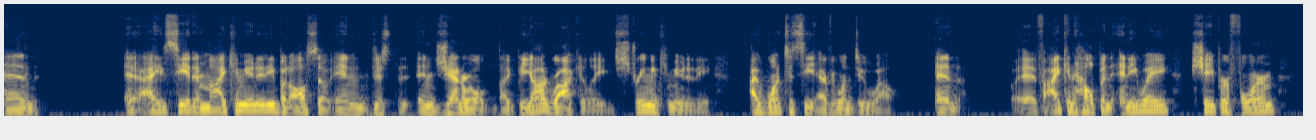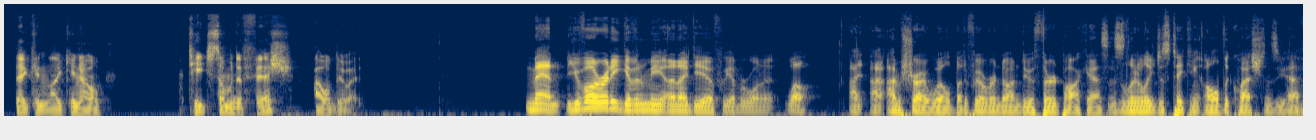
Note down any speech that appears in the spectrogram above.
And I see it in my community, but also in just in general, like beyond Rocket League streaming community. I want to see everyone do well, and if I can help in any way, shape, or form that can, like you know, teach someone to fish, I will do it. Man, you've already given me an idea if we ever want to. Well, I, I am sure I will, but if we ever want to do a third podcast, is literally just taking all the questions you have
